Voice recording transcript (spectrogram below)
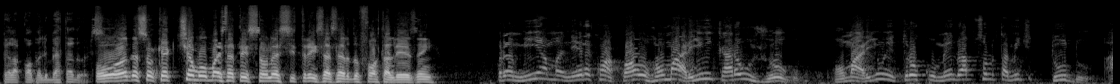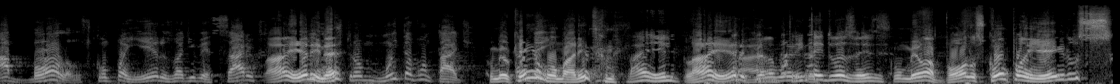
pela Copa Libertadores. Ô Anderson, o que é que te chamou mais atenção nesse 3 a 0 do Fortaleza, hein? Para mim, a maneira com a qual o Romarinho encara o jogo. Romarinho entrou comendo absolutamente tudo. A bola, os companheiros, o adversário. Lá ele, né? Mostrou muita vontade. Comeu quem? Também. O Romarinho também? Lá ele. Lá ele, ah, pelo amor de Deus. 32 vezes. Comeu a bola, os companheiros.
